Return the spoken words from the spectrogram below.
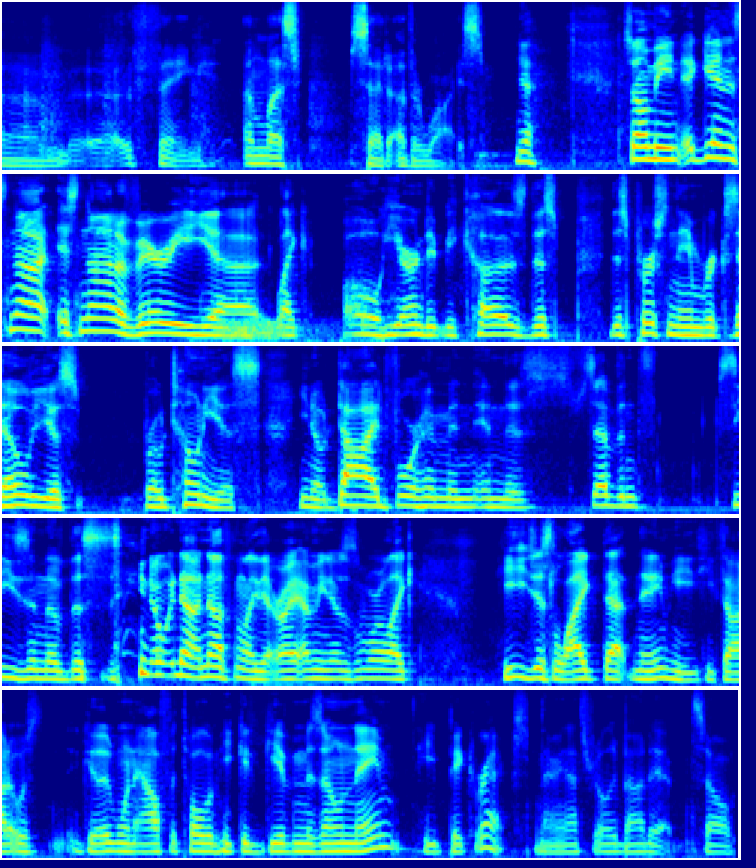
um, uh, thing, unless said otherwise. Yeah. So I mean, again, it's not it's not a very uh, like oh he earned it because this this person named Rexelius Brotonius you know died for him in in the seventh season of this you know no nothing like that right I mean it was more like he just liked that name he he thought it was good when Alpha told him he could give him his own name he picked Rex I mean that's really about it so.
